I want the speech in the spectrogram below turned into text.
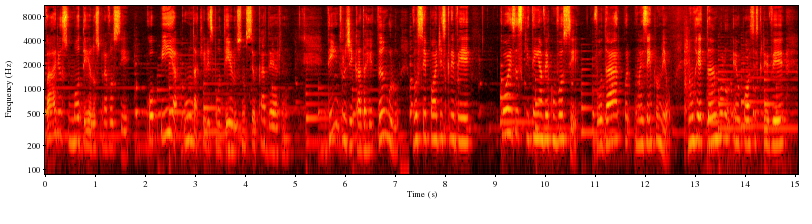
vários modelos para você. Copia um daqueles modelos no seu caderno. Dentro de cada retângulo, você pode escrever coisas que têm a ver com você. Vou dar um exemplo meu. Num retângulo, eu posso escrever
